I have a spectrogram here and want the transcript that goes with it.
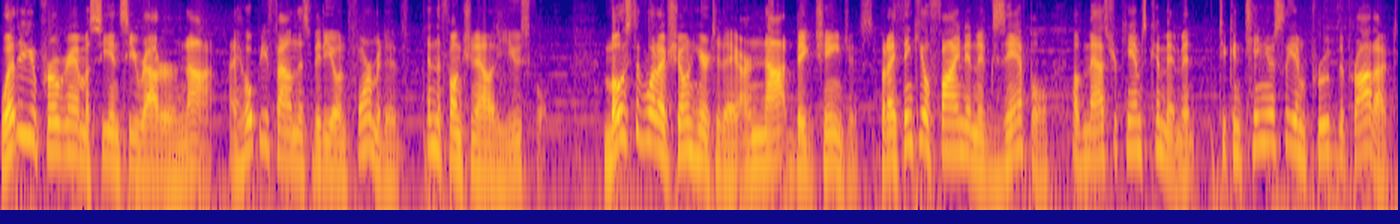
Whether you program a CNC router or not, I hope you found this video informative and the functionality useful. Most of what I've shown here today are not big changes, but I think you'll find an example of Mastercam's commitment to continuously improve the product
